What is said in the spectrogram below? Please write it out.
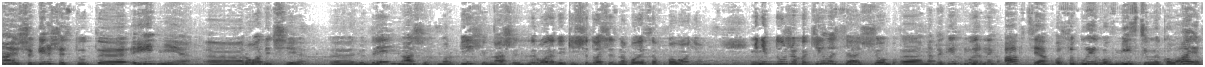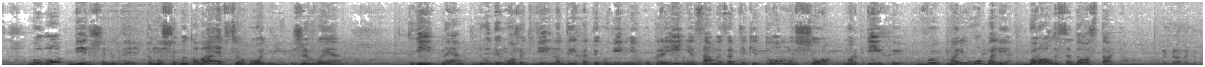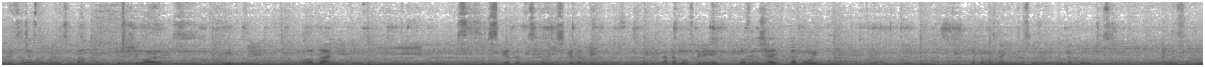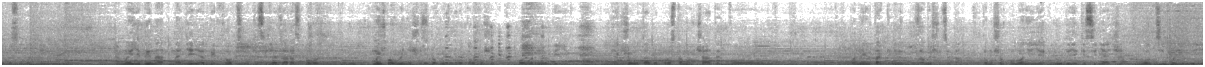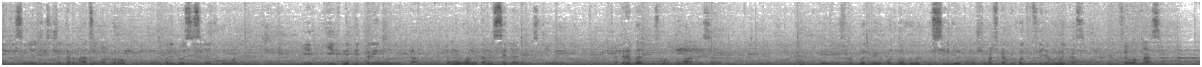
знаю, що більшість тут е, рідні, е, родичі е, людей, наших морпіхів, наших героїв, які ще досі знаходяться в полоні. Мені б дуже хотілося, щоб на таких мирних акціях, особливо в місті Миколаїв, було більше людей, тому що Миколаїв сьогодні живе, квітне, люди можуть вільно дихати у вільній Україні саме завдяки тому, що морпіхи в Маріуполі боролися до останнього. Ребята, которые сейчас находятся там, переживают пытки, голодание и психическое, да- психологическое давление. Их надо было скорее возвращать домой, потому что они не заслуживают такой участі. Они заслуживают освобождения. А ми єдина надія тих хлопців, які сидять зараз в полоні. Ми повинні щось робити для того, щоб повернути їх. Якщо так от просто мовчати, то вони так і залишаться там. Тому що в полоні є люди, які сидять, хлопці бойові, які сидять з 14-го року. Вони досі сидять в полоні. І їх не підтримують так. Тому вони там і сидять постійно. А треба згуртуватися, і зробити одну велику сім'ю, тому що морська піхота це є велика сім'я. Це одна сім'я.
